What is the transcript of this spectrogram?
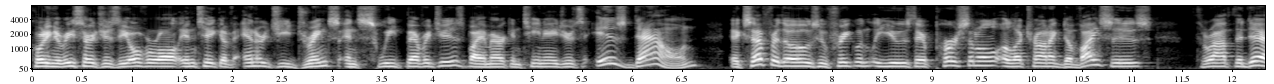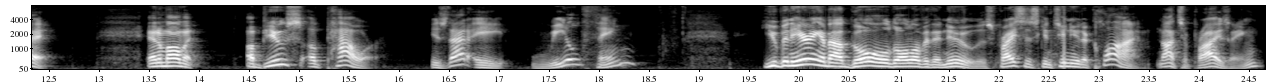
According to researchers, the overall intake of energy drinks and sweet beverages by American teenagers is down, except for those who frequently use their personal electronic devices throughout the day. In a moment, abuse of power. Is that a real thing? You've been hearing about gold all over the news. Prices continue to climb. Not surprising.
